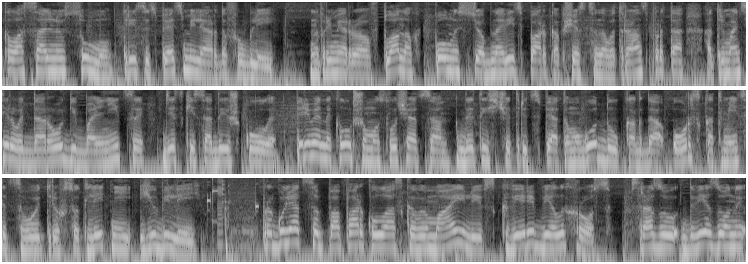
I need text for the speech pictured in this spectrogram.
колоссальную сумму – 35 миллиардов рублей. Например, в планах полностью обновить парк общественного транспорта, отремонтировать дороги, больницы, детские сады и школы. Перемены к лучшему случатся к 2035 году, когда Орск отметит свой 300-летний юбилей. Прогуляться по парку «Ласковый май» или в сквере «Белых роз». Сразу две зоны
